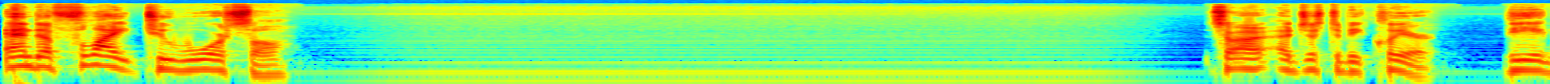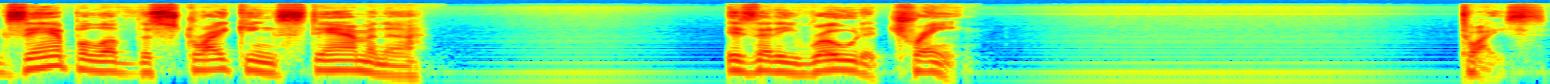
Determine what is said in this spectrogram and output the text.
and a flight to Warsaw. So, uh, just to be clear, the example of the striking stamina is that he rode a train twice.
